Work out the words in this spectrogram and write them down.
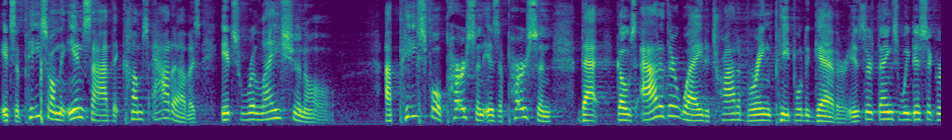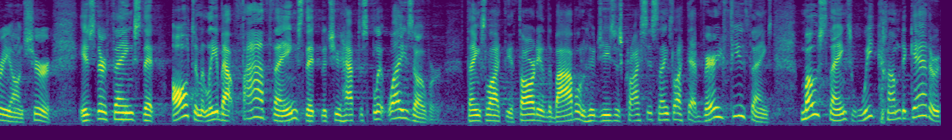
it's a peace on the inside that comes out of us. It's relational. A peaceful person is a person that goes out of their way to try to bring people together. Is there things we disagree on? Sure. Is there things that ultimately, about five things that, that you have to split ways over? Things like the authority of the Bible and who Jesus Christ is, things like that. Very few things. Most things we come together.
